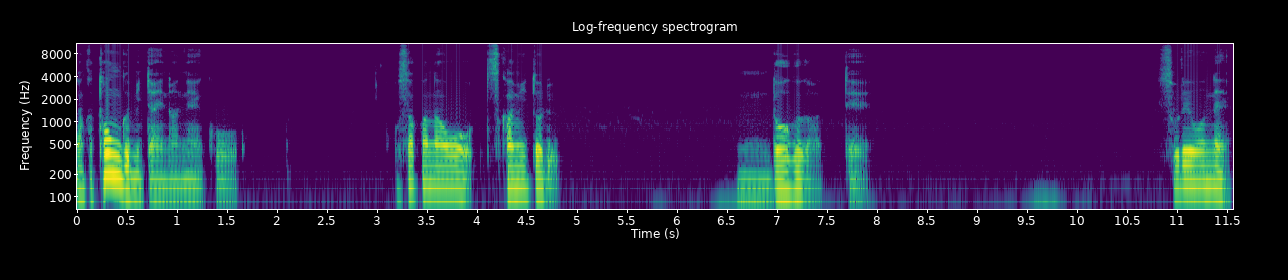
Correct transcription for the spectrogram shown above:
なんかトングみたいなね、こう、お魚を掴み取る、うん、道具があって、それをね、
